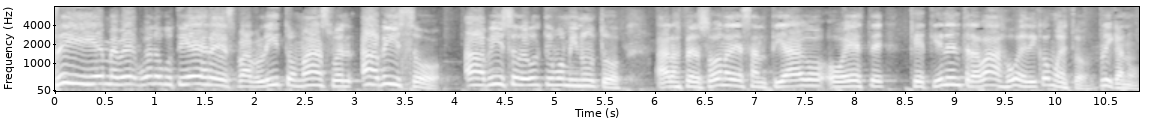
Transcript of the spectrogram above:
Sí, MB, bueno Gutiérrez, Pablito Mazo, el aviso, aviso de último minuto a las personas de Santiago Oeste que tienen trabajo, Eddie, ¿cómo esto? Explícanos.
